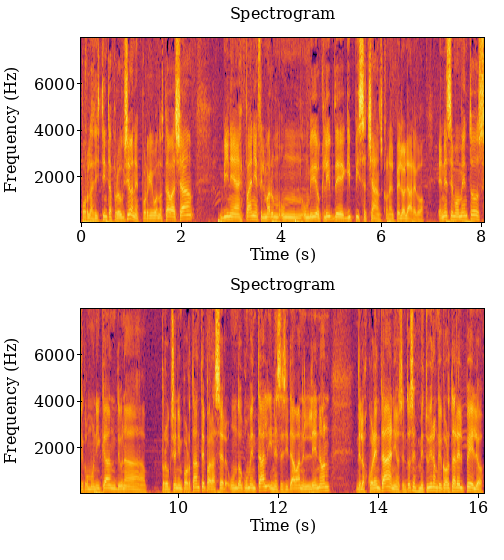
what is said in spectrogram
por las distintas producciones, porque cuando estaba allá vine a España a filmar un, un- un videoclip de Give Peace a Chance con el pelo largo. En ese momento se comunican de una producción importante para hacer un documental y necesitaban el Lennon de los 40 años, entonces me tuvieron que cortar el pelo.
